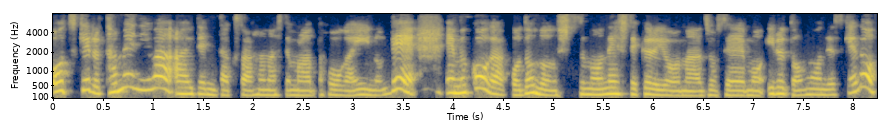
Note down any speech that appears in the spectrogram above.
をつけるためには、相手にたくさん話してもらった方がいいので、え向こうがこうどんどん質問ね、してくるような女性もいると思うんですけど、ちゃん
